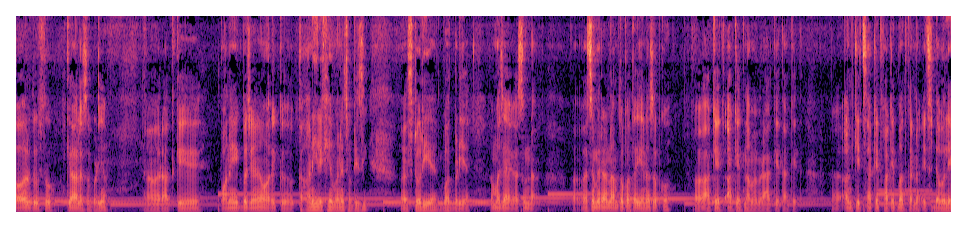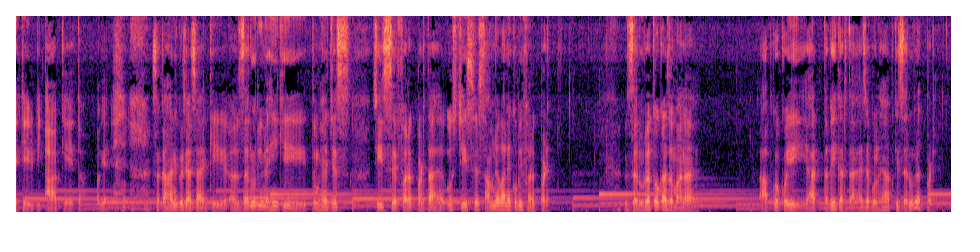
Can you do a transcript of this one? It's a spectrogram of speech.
और दोस्तों, क्या हाल है सब बढ़िया? रात के पौने एक बजे हैं और एक कहानी लिखी है मैंने, छोटी सी। स्टोरी है, बहुत बढ़िया है। मज़ा आएगा, सुनना। वैसे मेरा नाम तो पता ही है ना सबको। आकेत आकेत नाम है मेरा, आकेत आकेत। अंकित, साकेत, फाकेत मत करना, इट्स डबल ए के टी आकेत ओके सो कहानी कुछ ऐसा है कि ज़रूरी नहीं कि तुम्हें जिस चीज़ से फ़र्क पड़ता है, उस चीज़ से सामने वाले को भी फ़र्क पड़े। ज़रूरतों का ज़माना है। आपको कोई याद तभी करता है जब उन्हें आपकी ज़रूरत पड़े।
